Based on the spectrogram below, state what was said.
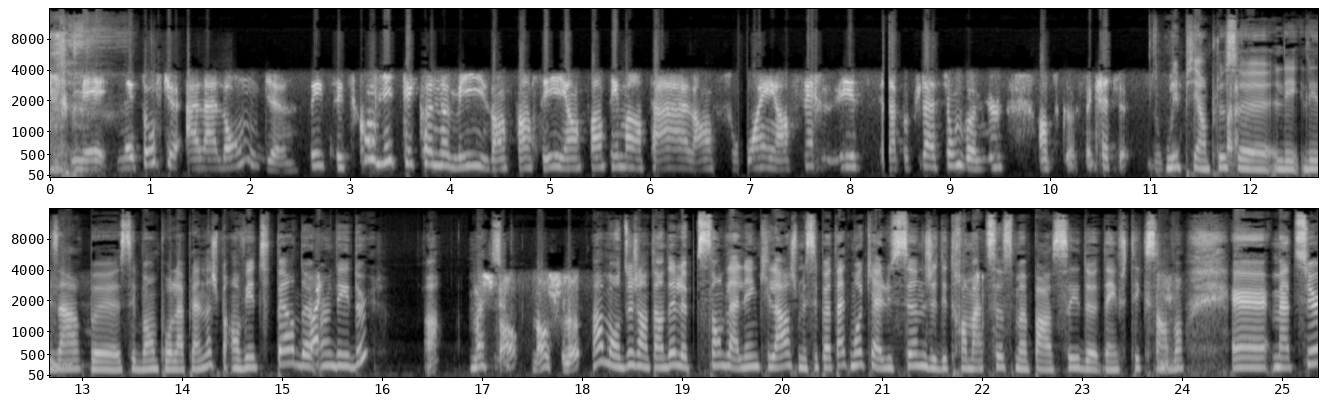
Mais, mais sauf que à la longue, tu sais, combien t'économises en santé, en santé mentale, en soins, en services? La population va mieux. En tout cas, fait que faites-le. s'il vous plaît. Oui, puis en plus, euh, les, les arbres, euh, c'est bon pour la planète. Je on vient-tu de perdre Ouais. un des deux? Moi, je suis Non, non, je suis là. Ah mon Dieu, j'entendais le petit son de la ligne qui lâche, mais c'est peut-être moi qui hallucine. J'ai des traumatismes passés d'invités qui s'en vont. Euh, Mathieu,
